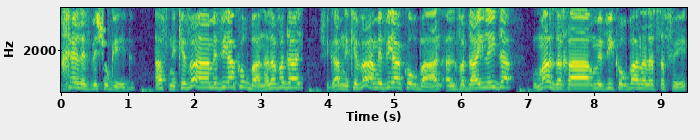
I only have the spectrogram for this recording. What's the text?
חלב בשוגג, אף נקבה מביאה קורבן על הוודאי. שגם נקבה מביאה קורבן על ודאי לידה. ומה זכר מביא קורבן על הספק?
